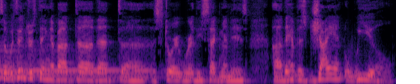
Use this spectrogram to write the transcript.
So what's interesting about uh, that uh, story where the segment is uh, they have this giant wheel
